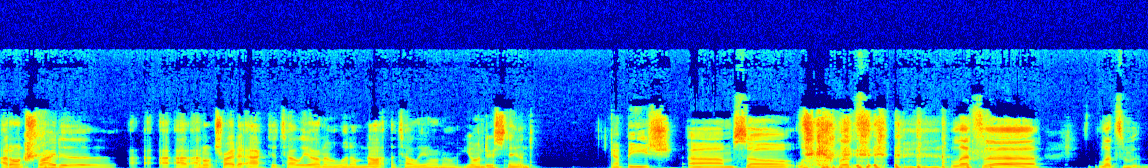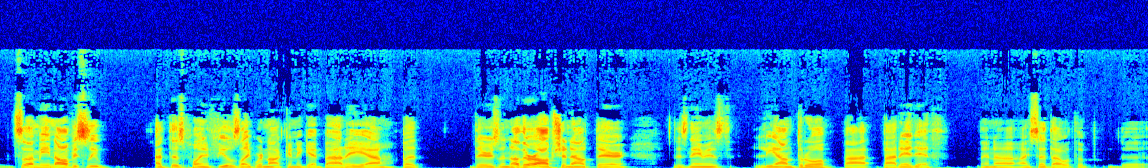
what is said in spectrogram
I don't try to I, I, I don't try to act Italiano when I'm not Italiano. You understand? Capiche. Um, so let's let's uh let's so I mean obviously at this point it feels like we're not going to get Barea, but there's another option out there. His name is Leandro Paredes, and uh, I said that with the the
